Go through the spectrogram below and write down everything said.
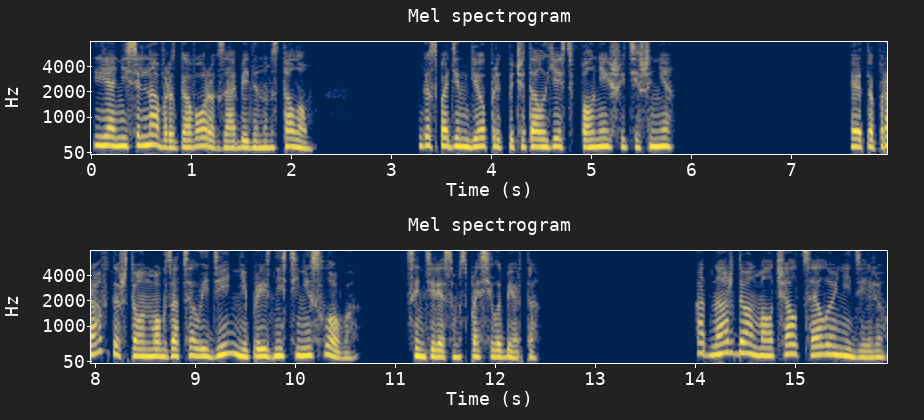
«Я не сильна в разговорах за обеденным столом. Господин Гео предпочитал есть в полнейшей тишине». «Это правда, что он мог за целый день не произнести ни слова?» — с интересом спросила Берта. Однажды он молчал целую неделю.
